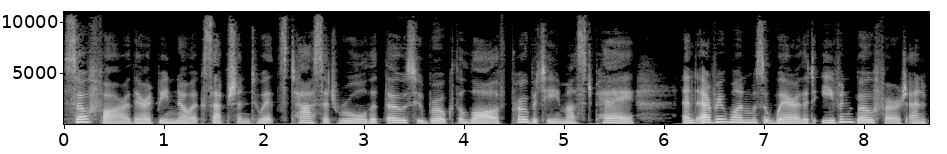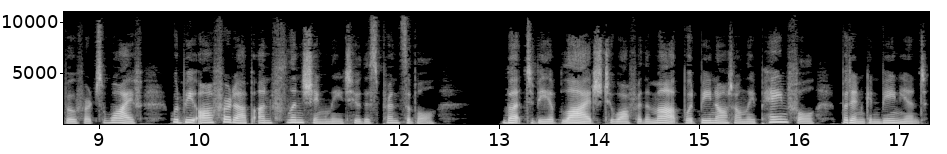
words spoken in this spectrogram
So far there had been no exception to its tacit rule that those who broke the law of probity must pay, and every one was aware that even Beaufort and Beaufort's wife would be offered up unflinchingly to this principle. But to be obliged to offer them up would be not only painful but inconvenient.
